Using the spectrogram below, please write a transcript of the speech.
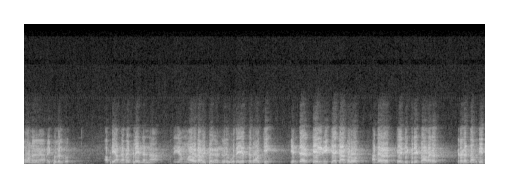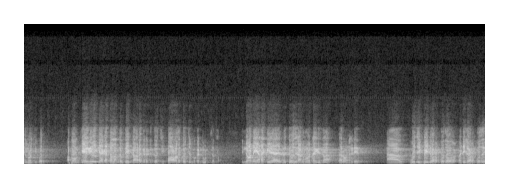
மூணு அமைப்புகள் வரும். அப்படி அந்த அமைப்பில் என்னென்னா உதயம் ஆருடம் அமைப்புங்கிறது உதயத்தை நோக்கி எந்த கேள்வி கேட்காங்களோ அந்த கேள்விக்குரிய காரக கிரகம் தான் உதயத்தை நோக்கி வரும். அப்போ அவன் கேள்வியை கேட்காட்டாலும் அந்த உதய காரக கிரகத்தை வச்சு பாவகத்தை வச்சு நம்ம கண்டுபிடிச்சிடலாம். இன்னொன்னு எனக்கு இந்த ஜோதிட அனுபவம்னா இதுதான் வேற ஒன்றும் கிடையாது. நான் பூஜைக்கு போயிட்டு வரும்போதோ வண்டியில் வரும்போது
